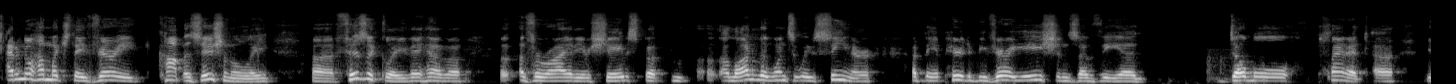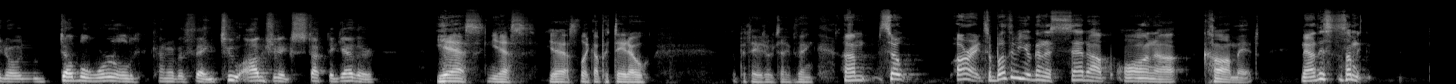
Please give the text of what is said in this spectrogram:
I don't know how much they vary compositionally. Uh, physically, they have a, a- variety of shapes, but a lot of the ones that we've seen are uh, they appear to be variations of the uh, double planet, uh, you know, double world kind of a thing. Two objects stuck together. Yes, yes, yes, like a potato, a potato type thing. Um, so, all right, so both of you are going to set up on a comet. Now, this is something.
